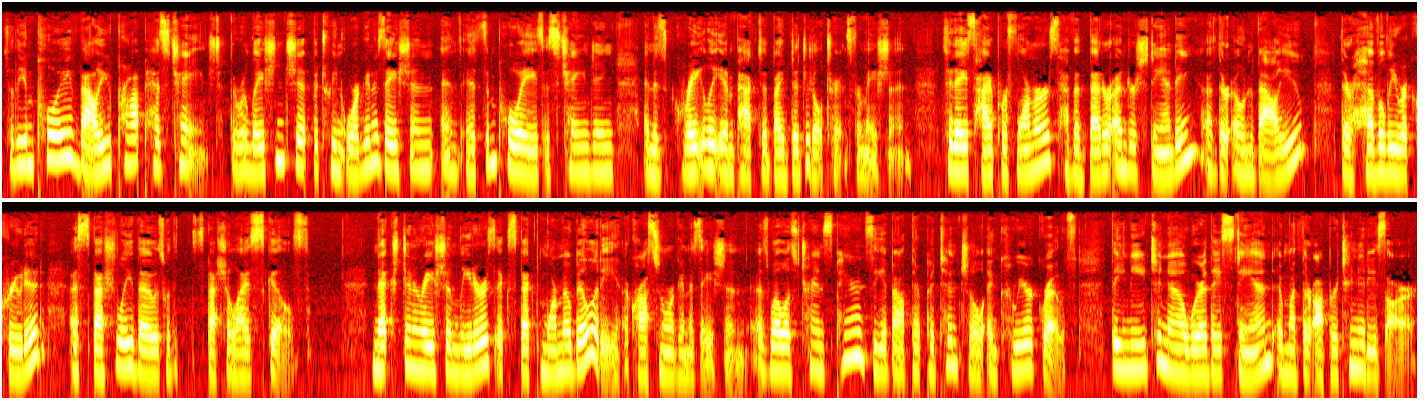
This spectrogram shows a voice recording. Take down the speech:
So the employee value prop has changed. The relationship between organization and its employees is changing and is greatly impacted by digital transformation. Today's high performers have a better understanding of their own value. They're heavily recruited, especially those with specialized skills. Next generation leaders expect more mobility across an organization, as well as transparency about their potential and career growth. They need to know where they stand and what their opportunities are.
